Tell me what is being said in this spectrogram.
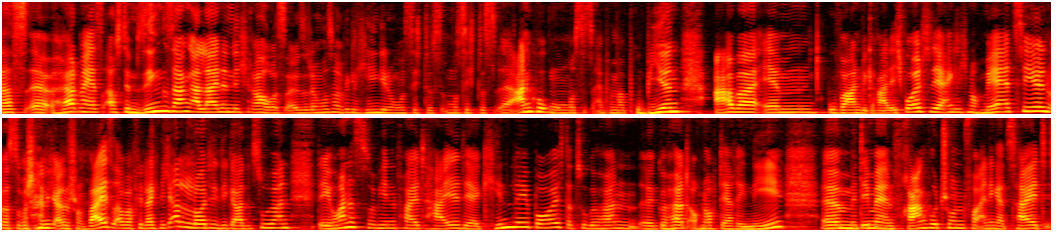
das äh, hört man jetzt aus dem Singsang alleine nicht raus. Also da muss man wirklich hingehen und muss sich das, muss sich das äh, angucken und muss es einfach mal probieren. Aber ähm, wo waren wir gerade? Ich wollte dir eigentlich noch mehr erzählen, was du wahrscheinlich alle schon weißt, aber vielleicht nicht alle Leute, die gerade zuhören. Der Johannes ist auf jeden Fall Teil der Kinley Boys. Dazu gehören, äh, gehört auch noch der René, ähm, mit dem er in Frankfurt schon vor einiger Zeit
